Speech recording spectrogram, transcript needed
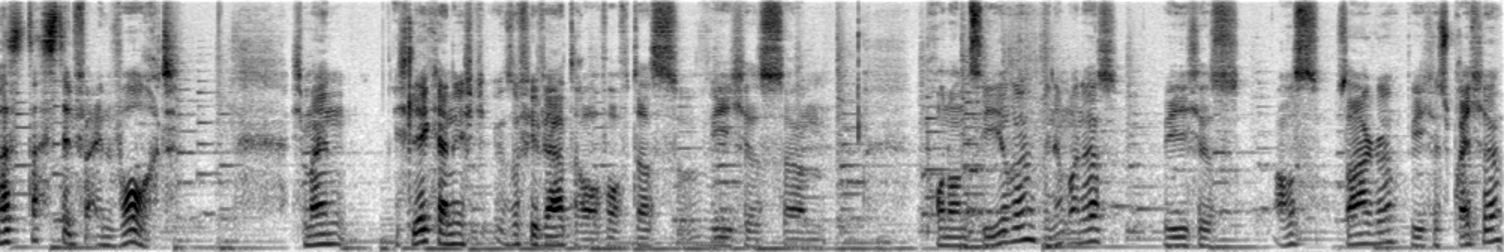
Was ist das denn für ein Wort? Ich meine, ich lege ja nicht so viel Wert drauf, auf das, wie ich es ähm, prononziere, wie nennt man das? Wie ich es aussage, wie ich es spreche,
